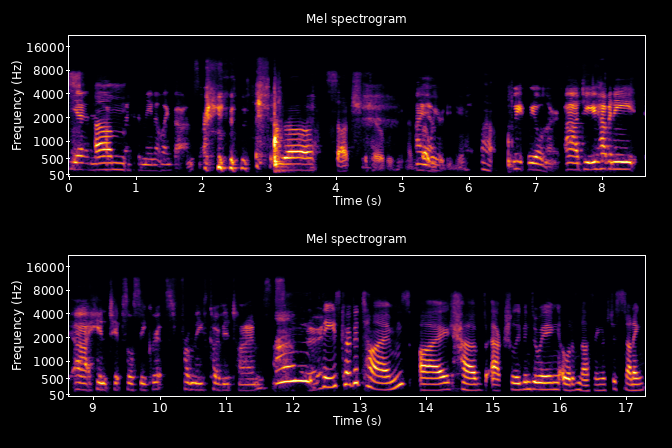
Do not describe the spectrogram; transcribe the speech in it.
Yeah. no, Um, I didn't mean it like that. I'm sorry. You are such a terrible human, I but am. we already knew. Uh-huh. we we all know. Uh, do you have any uh, hint, tips, or secrets from these COVID times? Um, these COVID times, I have actually been doing a lot of nothing, which is stunning.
